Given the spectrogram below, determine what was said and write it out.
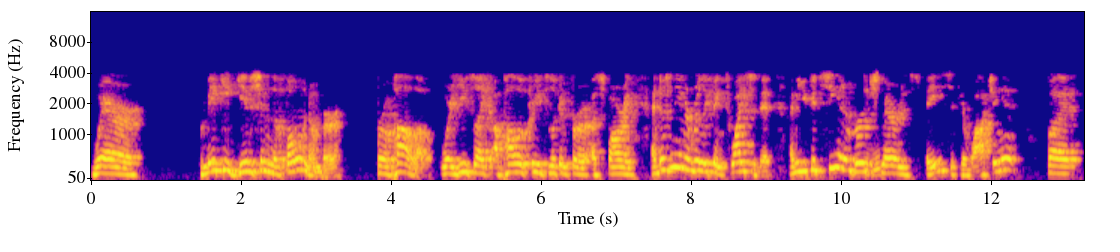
where Mickey gives him the phone number for Apollo, where he's like, Apollo Creed's looking for a sparring and doesn't even really think twice of it. I mean, you could see it in Burgess Mhm. Meredith's face if you're watching it, but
